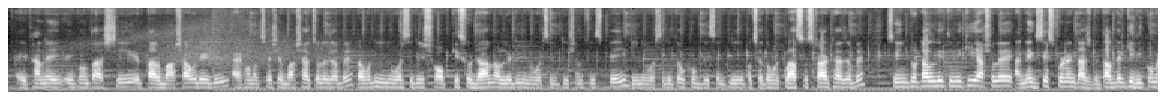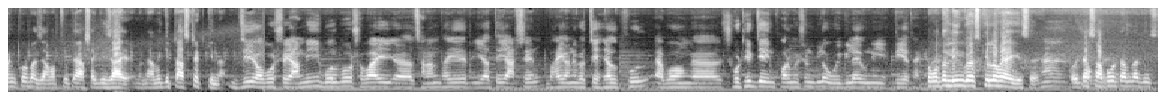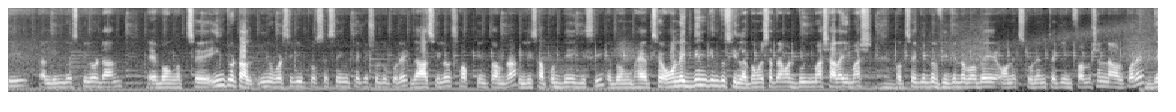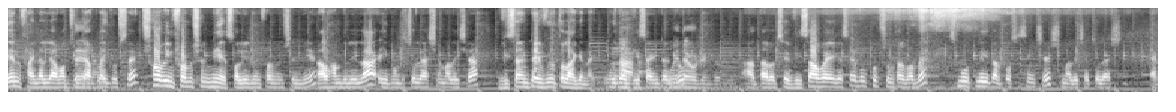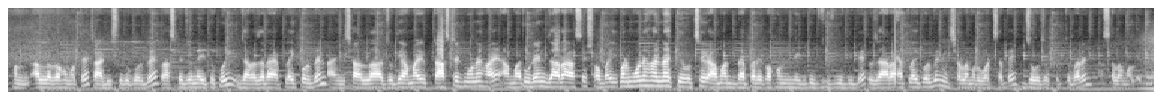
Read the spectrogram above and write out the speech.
এখানে এই- এই পর্যন্ত আসছি তার বাসাও রেডি এখন হচ্ছে সে বাসায় চলে যাবে। মোটামুটি ইউনিভার্সিটির সব কিছু done already university tuition fees paid ইউনিভার্সিটিতেও খুব রিসেন্টলি হচ্ছে তোমার ক্লাসও স্টার্ট হয়ে যাবে। সো ইন টোটালি তুমি কি আসলে নেক্সট যে স্টুডেন্ট আসবে তাদের কি রিকমেন্ড করবা যে আমার থ্রুতে আসা কি যায়? মানে আমি কি ট্রাস্টেড কিনা? জি অবশ্যই। আমি বলব সবাই ছানান ভাইয়ের ইয়াতেই আসেন। ভাই অনেক হচ্ছে হেল্পফুল এবং সঠিক যে ইনফরমেশনগুলো ওইগুলাই উনি দিয়ে থাকেন। তোমার তো লিঙ্গো স্কিলও হয়ে গেছে। হ্যাঁ ওইটা সাপোর্ট আমরা দিছি। তার লিঙ্গো স্কিলও ডান এবং হচ্ছে ইন টোটাল ইউনিভার্সিটি প্রসেসিং থেকে শুরু করে যা ছিল সব কিন্তু আমরা ফুলি সাপোর্ট দিয়ে গেছি। এবং ভাই হচ্ছে অনেকদিন কিন্তু ছিল তোমার সাথে আমার দুই মাস আড়াই মাস হচ্ছে কিন্তু বিভিন্ন ভাবে অনেক স্টুডেন্ট থেকে ইনফরমেশন নেওয়ার পরে দেন ফাইনালি আমার থেকে অ্যাপ্লাই করছে। সব ইনফরমেশন নিয়ে সলিড ইনফরমেশন নিয়ে। আলহামদুলিল্লাহ এই পর্যন্ত চলে আসে মালয়েশিয়া। ভিসা ইন্টারভিউ তো লাগে নাই। উইদাউট ভিসা ইন্টারভিউ আর তার হচ্ছে ভিসা হয়ে গেছে এবং খুব সুন্দরভাবে স্মুথলি তার প্রসেসিং শেষ মালয়েশিয়া চলে আসছে। এখন আল্লাহর রহমতে স্টাডি শুরু করবে। আজকের জন্য এইটুকুই। যারা যারা অ্যাপ্লাই করবেন ইনশাআল্লাহ যদি আমার ট্রাস্টেড মনে হয়, আমার স্টুডেন্ট যারা আছে সবাই, আমার মনে হয় না কেউ হচ্ছে আমার ব্যাপারে কখন নেগেটিভ রিভিউ দিবে। তো যারা অ্যাপ্লাই করবেন, ইনশাআল্লাহ আমার হোয়াটসঅ্যাপে যোগাযোগ করতে পারেন। আসসালামু আলাইকুম।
